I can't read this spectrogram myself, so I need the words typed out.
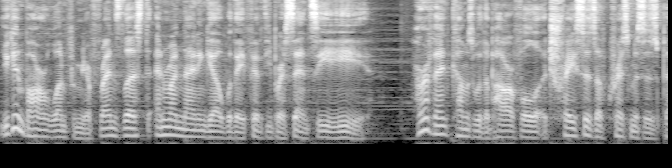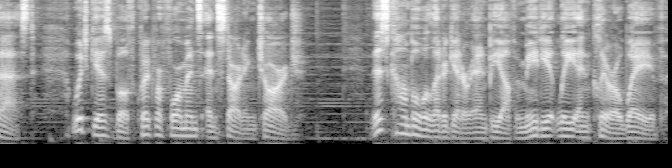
you can borrow one from your friends list and run Nightingale with a 50% CE. Her event comes with the powerful Traces of Christmases Past, which gives both quick performance and starting charge. This combo will let her get her NP off immediately and clear a wave.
